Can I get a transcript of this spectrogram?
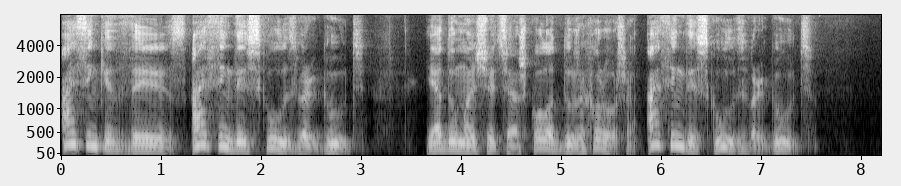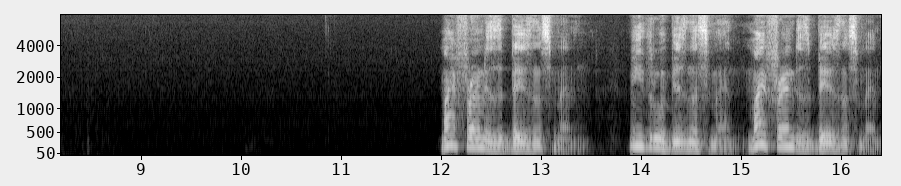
I think this, I think this school is very good. Я думаю, що ця школа дуже хороша. I think this school is very good. My friend is a businessman. Мій друг бізнесмен. My friend is a businessman.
